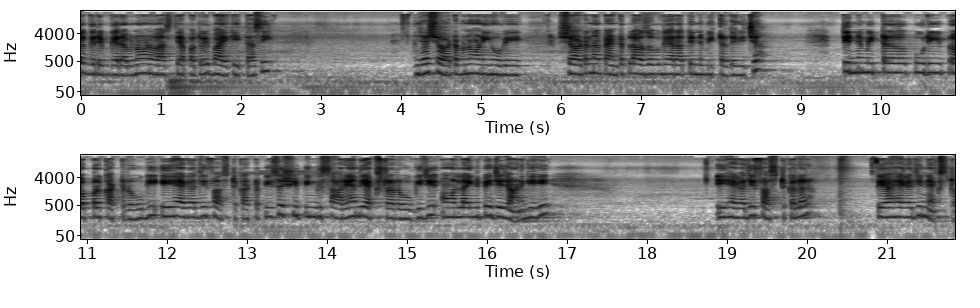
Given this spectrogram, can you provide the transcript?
ਘੱਗਰੇ ਵਗੈਰਾ ਬਣਾਉਣ ਵਾਸਤੇ ਆਪਾਂ ਤੋਂ ਇਹ ਬਾਈ ਕੀਤਾ ਸੀ। ਜਾਂ ਸ਼ਰਟ ਬਣਾਉਣੀ ਹੋਵੇ ਸ਼ਰਟ ਨਾਲ ਪੈਂਟ ਪਲਾਜ਼ੋ ਵਗੈਰਾ 3 ਮੀਟਰ ਦੇ ਵਿੱਚ। 3 ਮੀਟਰ ਪੂਰੀ ਪ੍ਰੋਪਰ ਕੱਟ ਰਹੂਗੀ। ਇਹ ਹੈਗਾ ਜੀ ਫਸਟ ਕੱਟ ਪੀਸ ਸ਼ਿਪਿੰਗ ਸਾਰਿਆਂ ਦੀ ਐਕਸਟਰਾ ਰਹੂਗੀ ਜੀ। ਆਨਲਾਈਨ ਭੇਜੇ ਜਾਣਗੇ ਇਹ। ਇਹ ਹੈਗਾ ਜੀ ਫਸਟ ਕਲਰ ਤੇ ਆ ਹੈਗਾ ਜੀ ਨੈਕਸਟ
